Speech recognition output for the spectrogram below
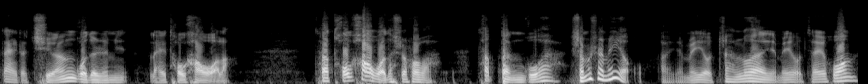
带着全国的人民来投靠我了。他投靠我的时候啊，他本国啊什么事没有啊，也没有战乱，也没有灾荒，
